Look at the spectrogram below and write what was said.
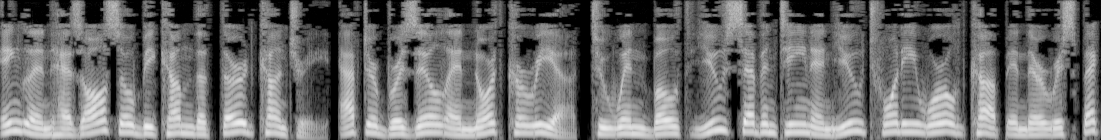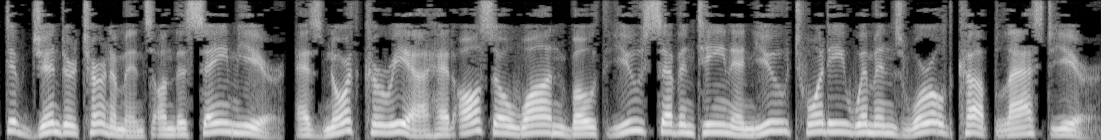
England has also become the third country, after Brazil and North Korea, to win both U17 and U20 World Cup in their respective gender tournaments on the same year, as North Korea had also won both U17 and U20 Women's World Cup last year.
